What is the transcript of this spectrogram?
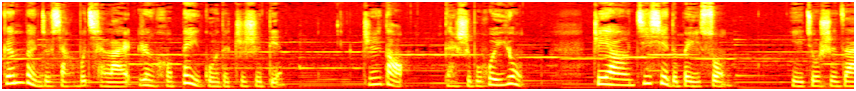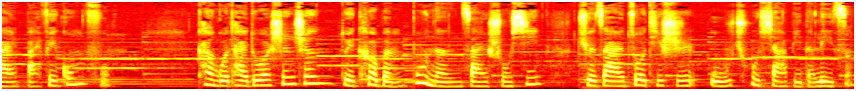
根本就想不起来任何背过的知识点，知道但是不会用，这样机械的背诵，也就是在白费功夫。看过太多声称对课本不能再熟悉，却在做题时无处下笔的例子。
